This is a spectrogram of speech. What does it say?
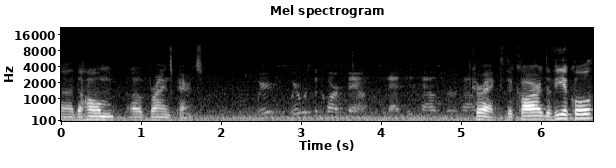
uh, the home of Brian's parents. Where where was the car found? Was it at his house, her house? Correct. The car, the vehicle,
